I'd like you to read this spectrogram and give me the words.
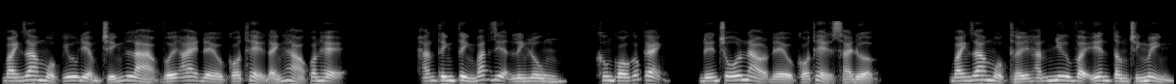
bành ra một ưu điểm chính là với ai đều có thể đánh hảo quan hệ. Hắn tính tình bắt diện linh lung, không có góc cạnh, đến chỗ nào đều có thể xài được. Bành ra một thấy hắn như vậy yên tâm chính mình,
